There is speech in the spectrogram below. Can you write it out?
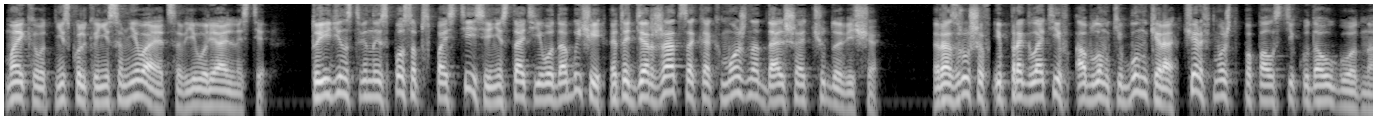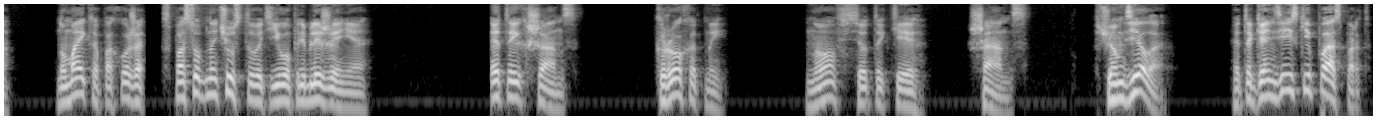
Майка вот нисколько не сомневается в его реальности, то единственный способ спастись и не стать его добычей – это держаться как можно дальше от чудовища. Разрушив и проглотив обломки бункера, червь может поползти куда угодно. Но Майка, похоже, способна чувствовать его приближение. Это их шанс. Крохотный, но все-таки шанс. «В чем дело?» «Это ганзейский паспорт»,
